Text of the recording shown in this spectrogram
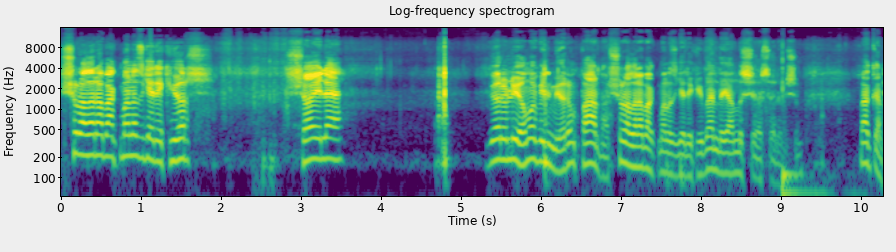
Şuralara bakmanız gerekiyor. Şöyle görülüyor mu bilmiyorum. Pardon. Şuralara bakmanız gerekiyor. Ben de yanlış yer söylemişim. Bakın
